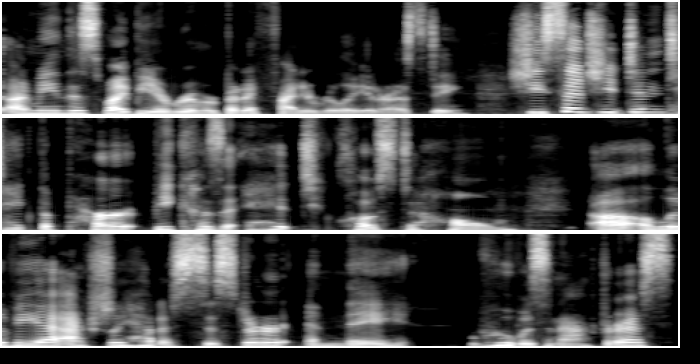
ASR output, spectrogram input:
I mean, this might be a rumor, but I find it really interesting. She said she didn't take the part because it hit too close to home. Uh, Olivia actually had a sister, and they, who was an actress,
